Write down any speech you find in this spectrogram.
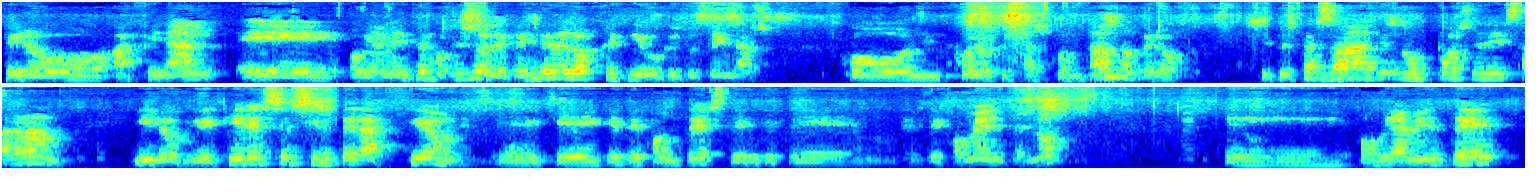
pero al final, eh, obviamente, pues eso depende del objetivo que tú tengas con, con, lo que estás contando. Pero si tú estás haciendo un post en Instagram y lo que quieres es interacción, eh, que, que, te contesten, que te, que te comenten, ¿no? Eh, obviamente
